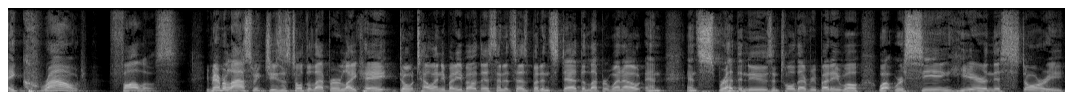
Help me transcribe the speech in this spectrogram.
A crowd follows. You remember last week Jesus told the leper, like, hey, don't tell anybody about this. And it says, but instead the leper went out and, and spread the news and told everybody. Well, what we're seeing here in this story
